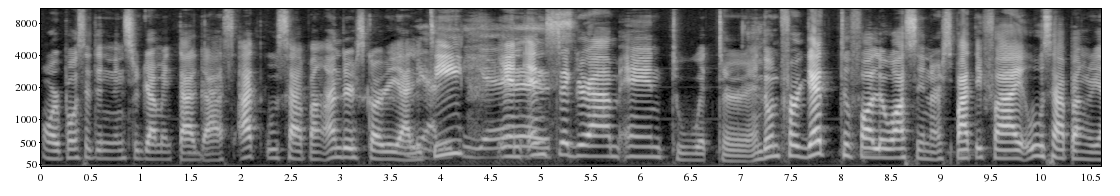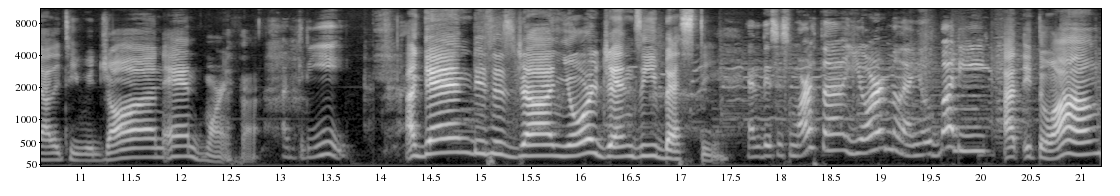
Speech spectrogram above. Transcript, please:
or post it in Instagram and tag us at usapang underscore reality, Reality, yes. in Instagram and Twitter. And don't forget to follow us in our Spotify, Usapang Reality with John and Martha. Agree. Again, this is John, your Gen Z bestie. And this is Martha, your millennial buddy. At ito ang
